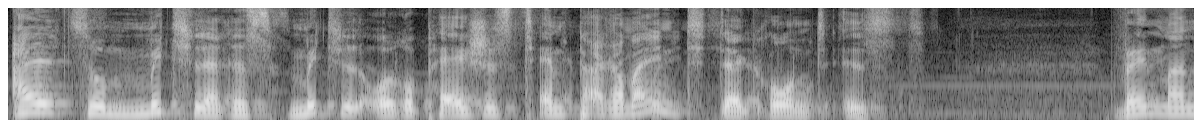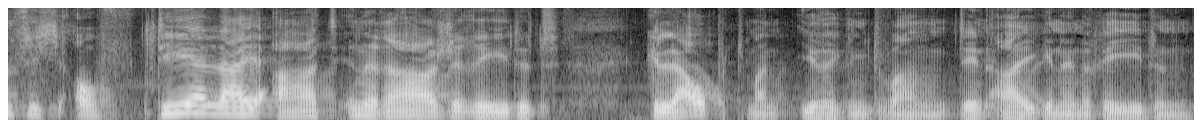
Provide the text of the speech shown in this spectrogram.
allzu mittleres mitteleuropäisches Temperament der Grund ist. Wenn man sich auf derlei Art in Rage redet, glaubt man irgendwann den eigenen Reden.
